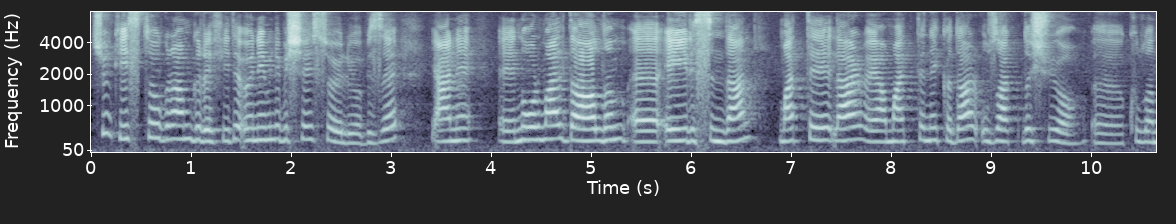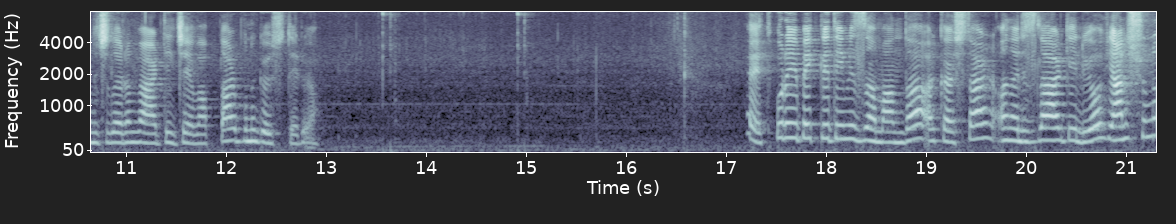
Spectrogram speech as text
Çünkü histogram grafiği de önemli bir şey söylüyor bize. Yani e, normal dağılım e, eğrisinden maddeler veya madde ne kadar uzaklaşıyor e, kullanıcıların verdiği cevaplar bunu gösteriyor. Evet, burayı beklediğimiz zaman da arkadaşlar analizler geliyor. Yani şunu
